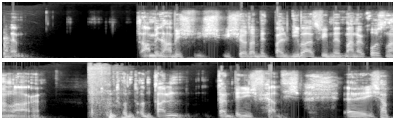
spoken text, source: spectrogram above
Ähm, damit habe ich, ich, ich höre damit bald lieber als wie mit meiner großen Anlage. Und, und, und dann, dann bin ich fertig. Äh, ich habe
